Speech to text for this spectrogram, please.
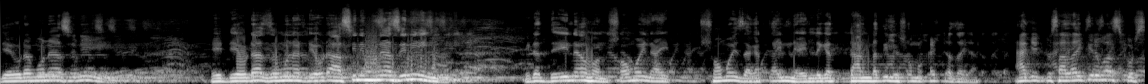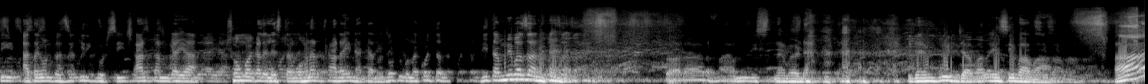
দেউড়া মনে আসেনি? এই দেউডা যমুনা দেউডা আসেনি মনে আসেনি? এটা দেই না হন, সময় নাই, সময় জায়গা টাইম নাই লেগে টান্ডা দিলে সময় কাটটা জায়গা আগে একটু সালাই করে ওয়াজ করছি, আধা ঘণ্টা জিকির করছি সার টান গাইয়া সময় কাটালে ইসলাম কাটাই না কেন? যতগুলা কইতাম, দিতাম নি বাজান? তোর আর নাম দিস না বেটা। এটা আমি বুঝা বালাইছি বাবা। হ্যাঁ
